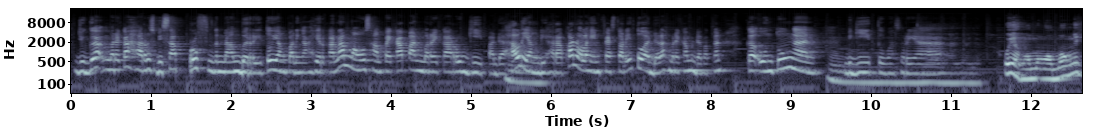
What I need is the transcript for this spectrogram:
juga mereka harus bisa proof the number itu yang paling akhir karena mau sampai kapan mereka rugi padahal hmm. yang diharapkan oleh investor itu adalah mereka mendapatkan keuntungan hmm. begitu Mas Surya. Ya, ya, ya oh ya ngomong-ngomong nih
